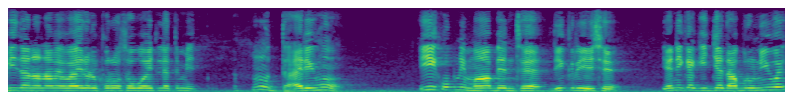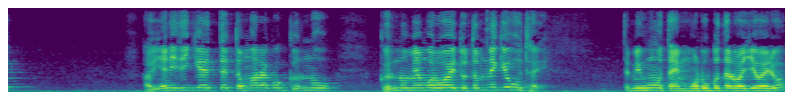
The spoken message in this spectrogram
બીજાના નામે વાયરલ કરો છો હોય એટલે તમે હું ધારી હું એ કોકની મા બેન છે, દીકરી છે, એની કંઈક ઇજ્જત આબરૂ નહીં હોય? હવે એની જગ્યાએ તમારા કોઈ ઘરનું ઘરનું મેમ્બર હોય તો તમને કેવું થાય? તમે શું થાય મોઢું બતાડવા જેવાય રહ્યો?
